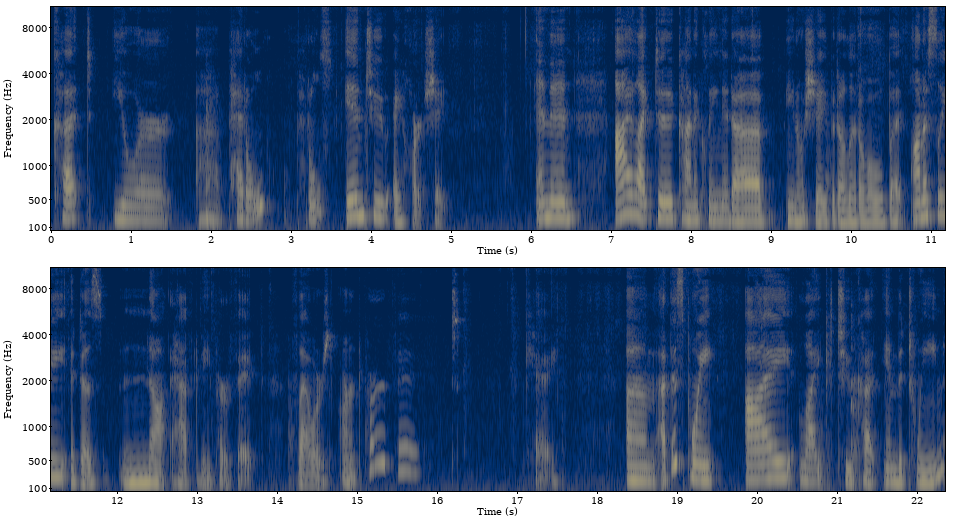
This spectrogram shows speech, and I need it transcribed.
Cut your uh, petal petals into a heart shape. And then I like to kind of clean it up, you know, shape it a little, but honestly, it does not have to be perfect. Flowers aren't perfect. Okay. Um, at this point, I like to cut in between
